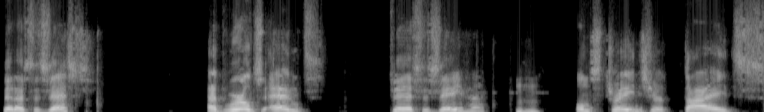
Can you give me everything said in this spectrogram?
2006. At World's End, 2007. Mhm. On Stranger Tides,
